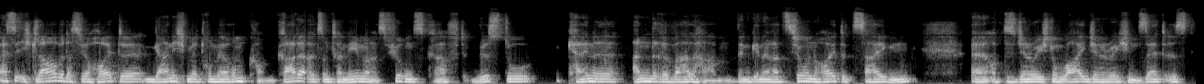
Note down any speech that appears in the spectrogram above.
Weißt du, ich glaube, dass wir heute gar nicht mehr drum herum kommen. Gerade als Unternehmer, als Führungskraft wirst du keine andere Wahl haben. Denn Generationen heute zeigen, äh, ob das Generation Y, Generation Z ist,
